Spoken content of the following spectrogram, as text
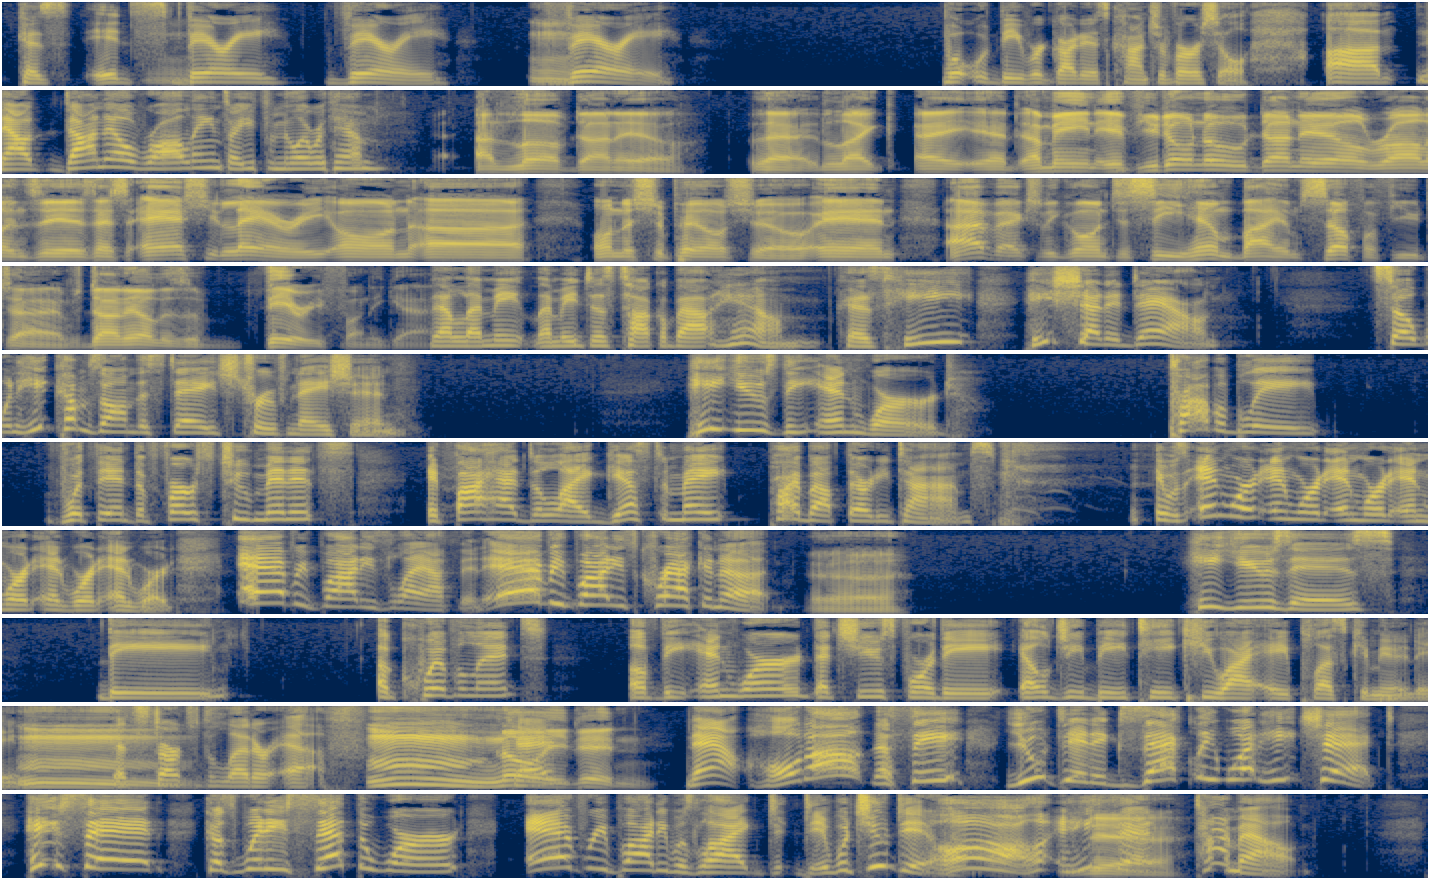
because it's very, very, very what would be regarded as controversial. Um, now, Donnell Rawlings, are you familiar with him? I love Donnell. That like I I mean, if you don't know who Donnell Rawlings is, that's Ashy Larry on uh on the Chappelle show. And I've actually gone to see him by himself a few times. Donnell is a very funny guy. Now let me let me just talk about him because he he shut it down. So when he comes on the stage, Truth Nation, he used the N word probably within the first two minutes. If I had to like guesstimate, probably about thirty times. It was N word, N word, N word, N word, N word, N word. Everybody's laughing. Everybody's cracking up. Uh, He uses the equivalent of the N word that's used for the LGBTQIA plus community that starts with the letter F. mm, no, Okay. he didn't. Now, hold on. Now, see, you did exactly what he checked. He said, because when he said the word, everybody was like, did what you did. Oh, and he Yeah. said, time out.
